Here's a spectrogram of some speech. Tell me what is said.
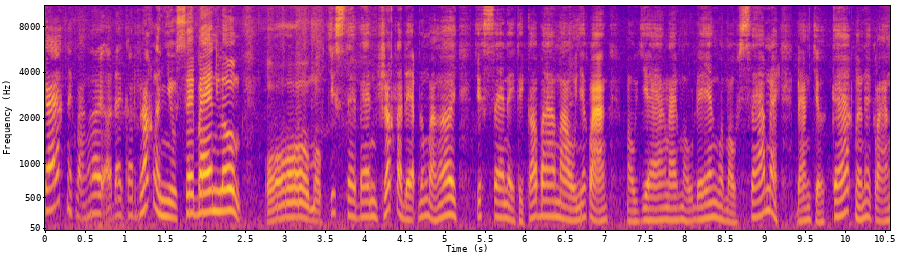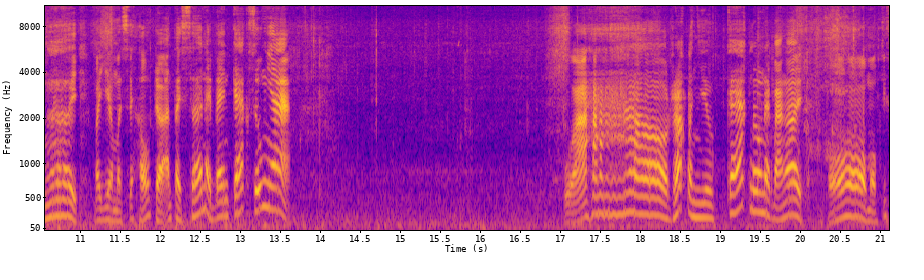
cát này các bạn ơi. Ở đây có rất là nhiều xe ben luôn. Ồ một chiếc xe ben rất là đẹp luôn bạn ơi. Chiếc xe này thì có ba màu nha các bạn. Màu vàng này, màu đen và màu xám này Đang chở cát nữa này các bạn ơi. Bây giờ mình sẽ hỗ trợ anh tài xế này ben cát xuống nha. Wow, rất là nhiều cát luôn này bạn ơi. Ồ, một chiếc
